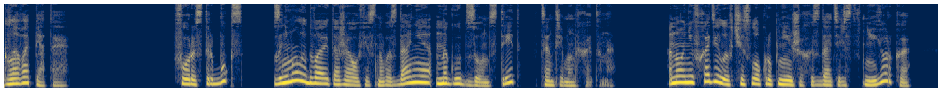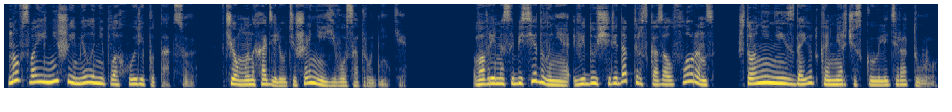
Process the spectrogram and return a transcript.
Глава пятая. Форестер Букс занимала два этажа офисного здания на Гудзон-стрит в центре Манхэттена. Оно не входило в число крупнейших издательств Нью-Йорка, но в своей нише имело неплохую репутацию, в чем мы находили утешение его сотрудники. Во время собеседования ведущий редактор сказал Флоренс, что они не издают коммерческую литературу,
